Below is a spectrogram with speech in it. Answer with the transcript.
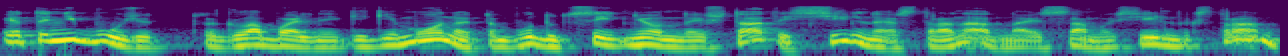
Это не будет глобальный гегемон, это будут Соединенные Штаты, сильная страна, одна из самых сильных стран.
